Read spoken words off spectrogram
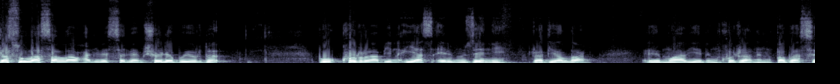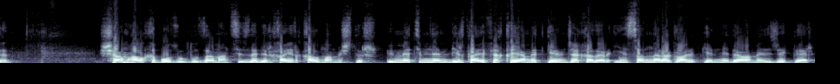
Resulullah sallallahu aleyhi ve sellem şöyle buyurdu. Bu Kurra bin İyas el-Müzeni radıyallahu anh, e, Muaviye bin Kurra'nın babası. Şam halkı bozulduğu zaman sizde bir hayır kalmamıştır. Ümmetimden bir taife kıyamet gelince kadar insanlara galip gelmeye devam edecekler.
